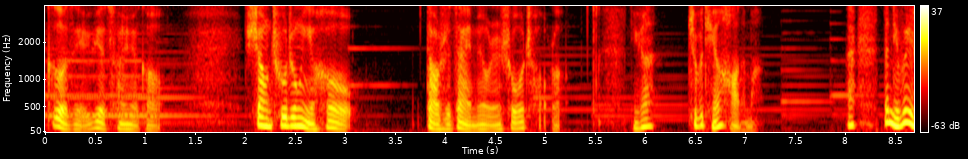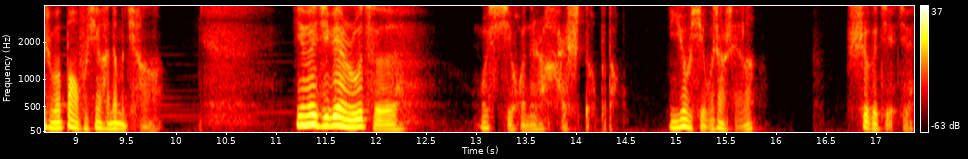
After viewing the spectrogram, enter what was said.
个子也越蹿越高。上初中以后，倒是再也没有人说我丑了。你看，这不挺好的吗？哎，那你为什么报复心还那么强啊？因为即便如此，我喜欢的人还是得不到。你又喜欢上谁了？是个姐姐。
